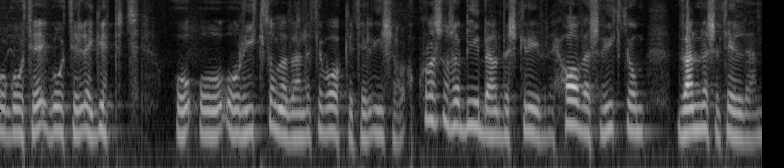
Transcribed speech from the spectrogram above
og går til, går til Egypt. Og, og, og, rikdommen vender tilbake til Israel. Akkurat sånn som Bibelen beskriver det. Havets rikdom vender seg til dem.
